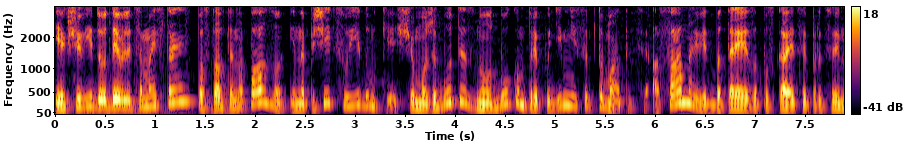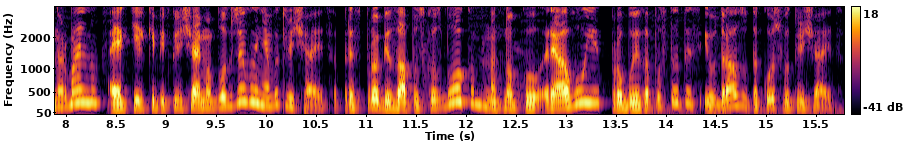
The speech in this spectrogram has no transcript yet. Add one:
Якщо відео дивляться майстри, поставте на паузу і напишіть свої думки, що може бути з ноутбуком при подібній симптоматиці. А саме від батареї запускається і працює нормально, а як тільки підключаємо блок живлення, виключається. При спробі запуску з блоком на кнопку реагує, пробує запуститись і одразу також виключається.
